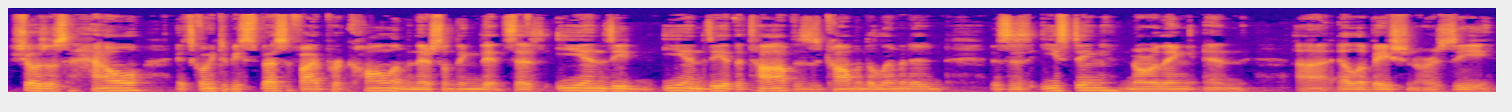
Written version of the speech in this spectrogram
shows us how it's going to be specified per column and there's something that says ENZ, ENZ at the top. This is comma delimited. This is easting, northing, and uh, elevation or Z.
